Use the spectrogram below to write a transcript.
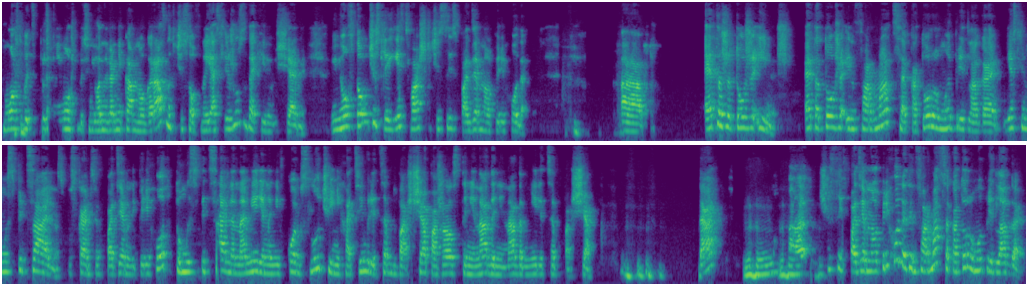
Может быть, не может быть, у него наверняка много разных часов, но я слежу за такими вещами. И у него в том числе есть ваши часы из подземного перехода. А, это же тоже имидж это тоже информация, которую мы предлагаем. Если мы специально спускаемся в подземный переход, то мы специально намеренно ни в коем случае не хотим рецепт борща. Пожалуйста, не надо, не надо мне рецепт борща. Да? А часы из подземного перехода – это информация, которую мы предлагаем.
